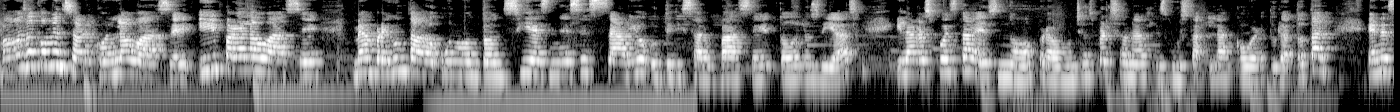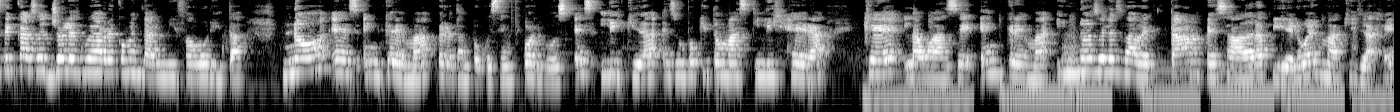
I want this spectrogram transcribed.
Vamos a comenzar con la base y para la base me han preguntado un montón si es necesario utilizar base todos los días y la respuesta es no, pero a muchas personas les gusta la cobertura total. En este caso yo les voy a recomendar mi favorita, no es en crema pero tampoco es en polvos, es líquida, es un poquito más ligera que la base en crema y no se les va a ver tan pesada la piel o el maquillaje.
